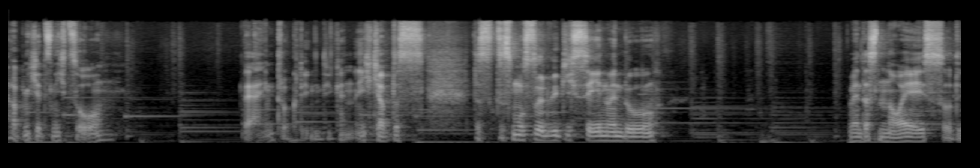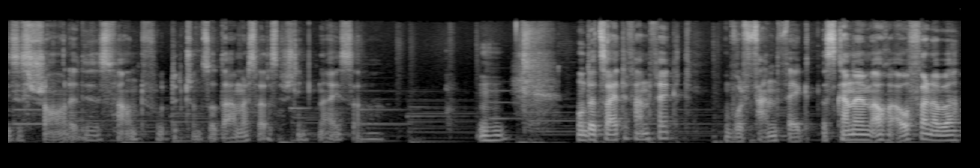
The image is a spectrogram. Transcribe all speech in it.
habe mich jetzt nicht so beeindruckt irgendwie. Ich glaube, das, das, das musst du halt wirklich sehen, wenn du wenn das neu ist, so dieses Genre, dieses Found Footage und so. Damals war das bestimmt nice, aber. Mhm. Und der zweite Fun Fact, obwohl Fun Fact, das kann einem auch auffallen, aber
